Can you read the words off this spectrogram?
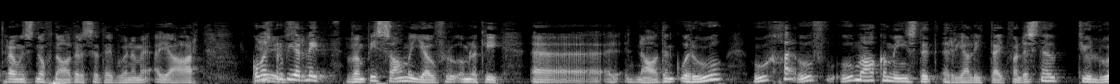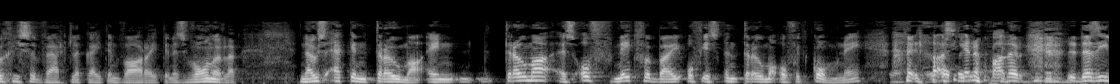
trouens nog nader as dit hy woon in my eie hart. Kom ons yes. probeer net wimpie saam met jou vir 'n oombliekie uh nadink oor hoe hoe gaan hoe hoe maak 'n mens dit 'n realiteit? Want dis nou teologiese werklikheid en waarheid en is wonderlik nou's ek in trauma en trauma is of net verby of jy's in trauma of dit kom nê nee? daar's een of ander dis die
